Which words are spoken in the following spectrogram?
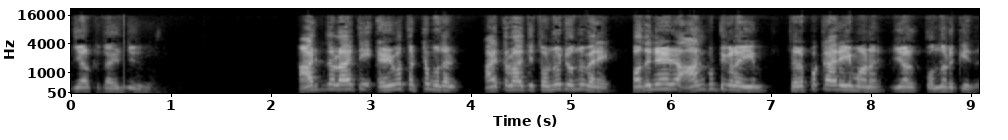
ഇയാൾക്ക് കഴിഞ്ഞിരുന്നു. ആയിരത്തി തൊള്ളായിരത്തി എഴുപത്തി എട്ട് മുതൽ ആയിരത്തി തൊള്ളായിരത്തി തൊണ്ണൂറ്റി ഒന്ന് വരെ പതിനേഴ് ആൺകുട്ടികളെയും ചെറുപ്പക്കാരെയുമാണ് ഇയാൾ കൊന്നൊടുക്കിയത്.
